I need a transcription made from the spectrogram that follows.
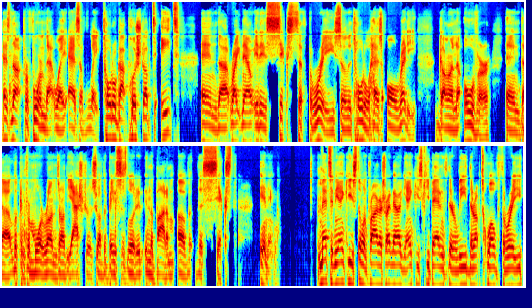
has not performed that way as of late. Total got pushed up to eight. And uh, right now it is six to three. So the total has already gone over. And uh, looking for more runs are the Astros, who have the bases loaded in the bottom of the sixth inning. Mets and Yankees still in progress right now. Yankees keep adding to their lead. They're up 12 3.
